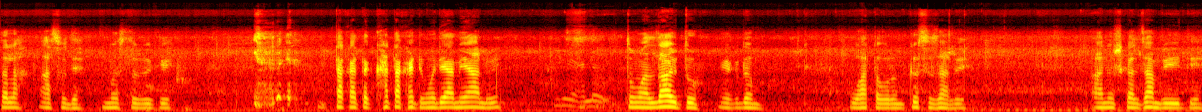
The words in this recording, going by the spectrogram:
चला असू द्या. मस्तपैकी टाकाटक खाटाखाटीमध्ये आम्ही आलोय. तुम्हाला दावतो एकदम. वातावरण कसं झालंय? अनुष्काल जांभी इथे.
